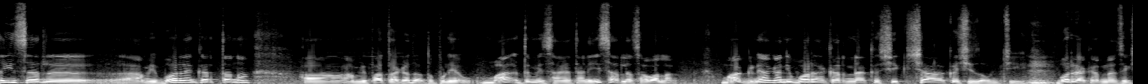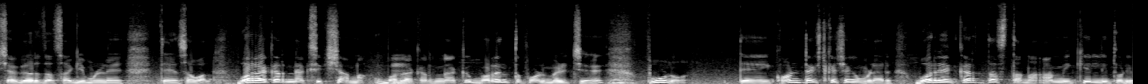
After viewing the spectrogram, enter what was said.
थंयसर आमी बरें करताना आमी पाता कदा तो पुणे तुम्ही ताणी विचारला सवाला मागण्याक आणि बऱ्या कारणाक शिक्षा कशी जावची बऱ्या कारणाक शिक्षा गरज असा गे म्हणले ते सवाल बऱ्या कारणाक शिक्षा ना बऱ्या कारणाक बरेंतपण मेळचे पूण ते कॉन्टेक्स्ट कशें म्हळ्यार बरें करता आसतना आमी केल्लीं थोडीं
